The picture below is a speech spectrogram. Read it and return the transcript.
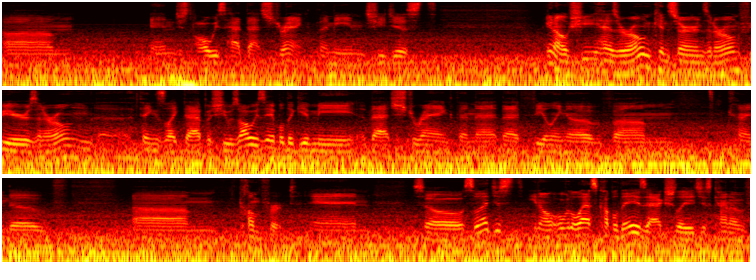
um, and just always had that strength. I mean she just you know she has her own concerns and her own fears and her own uh, things like that but she was always able to give me that strength and that that feeling of um, kind of um, comfort. And so so that just you know over the last couple days actually it just kind of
